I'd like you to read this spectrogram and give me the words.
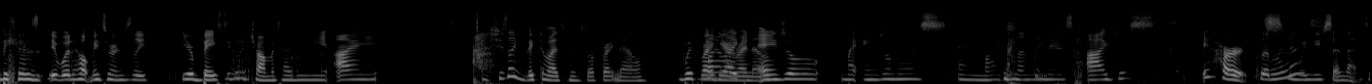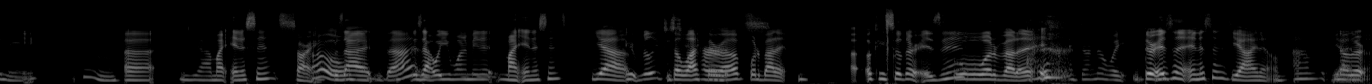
because it would help me tremendously. You're basically traumatizing me. I She's like victimizing herself right now. with Right my here like right now. angel, my angelness and my cleanliness. I just it hurts when you send that to me. Hmm. Uh, yeah, my innocence. Sorry, Oh, was that that? is that what you wanted me to? My innocence. Yeah. It really just the lack thereof. What about it? Uh, okay, so there isn't. What about it? I, I don't know. Wait, there isn't innocence. Yeah, I know. Um, Yeah, no, I there know.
